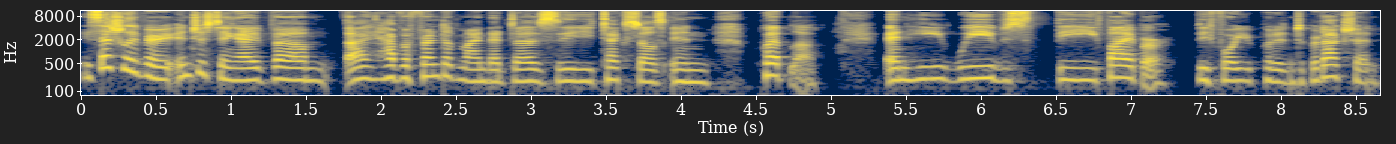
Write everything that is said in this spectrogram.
It's actually very interesting. I've um, I have a friend of mine that does the textiles in Puebla, and he weaves the fiber before you put it into production.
